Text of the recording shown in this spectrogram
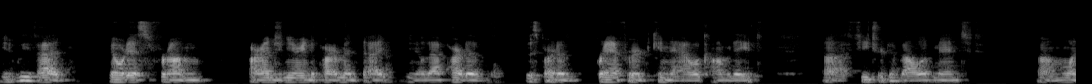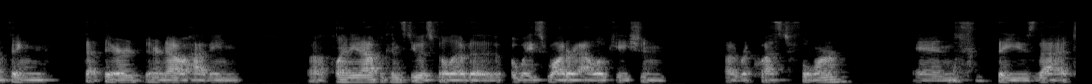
you know, we've had notice from our engineering department that you know that part of this part of Brantford can now accommodate uh, future development. Um, one thing that they're they're now having uh, planning applicants do is fill out a, a wastewater allocation uh, request form, and they use that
